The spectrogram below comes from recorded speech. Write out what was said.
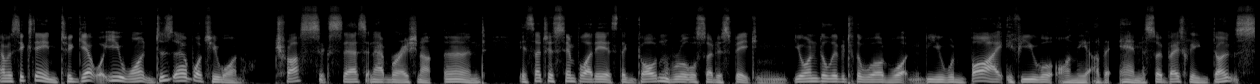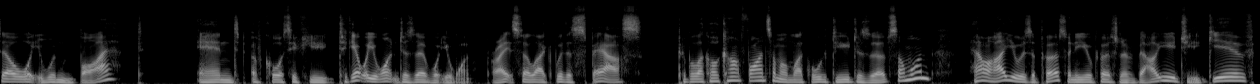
Number sixteen: to get what you want, deserve what you want. Trust, success, and admiration are earned. It's such a simple idea. It's the golden rule, so to speak. You want to deliver to the world what you would buy if you were on the other end. So basically, don't sell what you wouldn't buy and of course, if you to get what you want, deserve what you want, right? So like with a spouse, people are like, oh, I can't find someone. I'm like, well, do you deserve someone? How are you as a person? Are you a person of value? Do you give?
